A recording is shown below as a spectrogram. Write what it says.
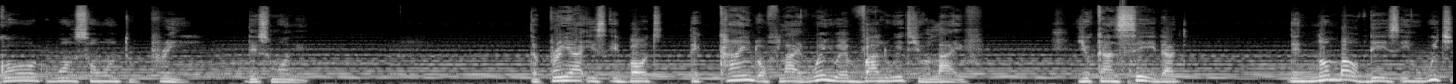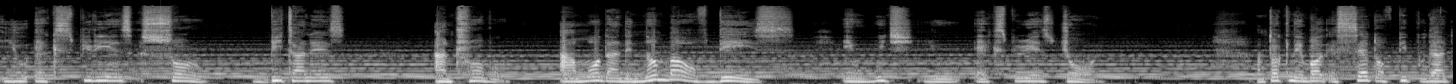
God wants someone to pray this morning. The prayer is about the kind of life. When you evaluate your life, you can say that the number of days in which you experience sorrow, bitterness, and trouble are more than the number of days in which you experience joy. I'm talking about a set of people that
